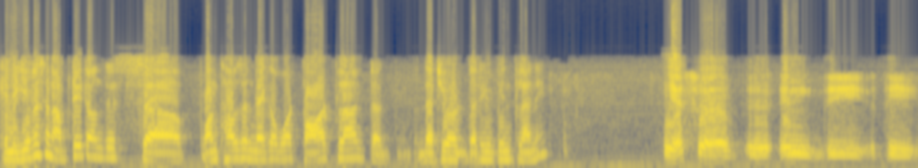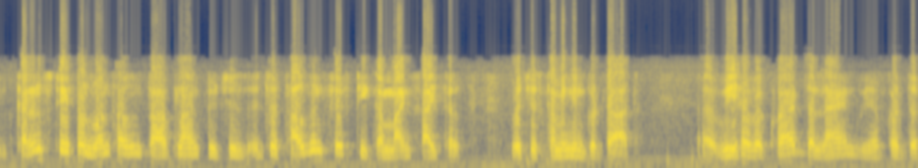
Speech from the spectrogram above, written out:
Can you give us an update on this uh, 1,000 megawatt power plant uh, that you're that you've been planning? Yes, uh, in the the current state on 1,000 power plant, which is it's a 1,050 combined cycle which is coming in Gujarat. Uh, we have acquired the land, we have got the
